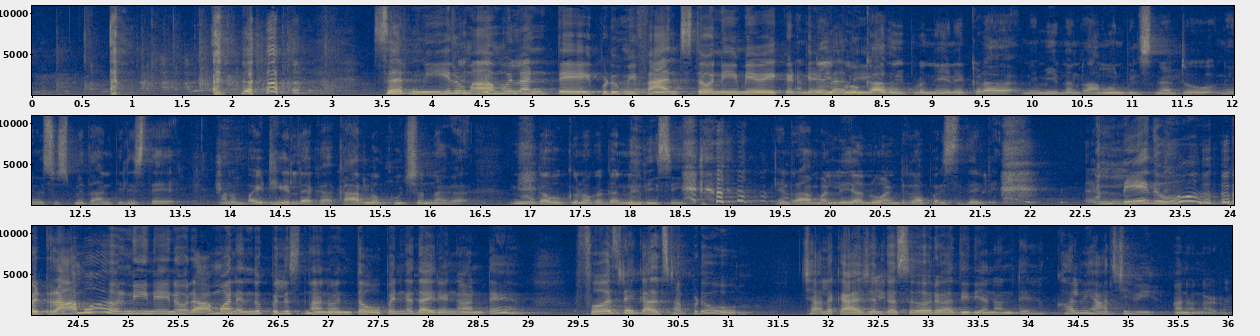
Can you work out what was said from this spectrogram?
సార్ మీరు మామూలు అంటే ఇప్పుడు మీ ఫ్యాన్స్ తోని మేము ఎక్కడికి ఇప్పుడు కాదు ఇప్పుడు నేను ఇక్కడ మీరు నన్ను రాము అని పిలిచినట్టు నేను సుస్మిత అని పిలిస్తే మనం బయటికి వెళ్ళాక కారులో కూర్చున్నాక మీ గవుక్కుని ఒక గన్ను తీసి నేను రా మళ్ళీ అను అంటే నా పరిస్థితి ఏంటి? లేదు బట్ రాము ని నేను రాము అని ఎందుకు పిలుస్తున్నాను ఎంత ఓపెన్గా ధైర్యంగా అంటే ఫస్ట్ డే కలిసినప్పుడు చాలా క్యాజువల్గా సార్ అది ఇది అని అంటే కాల్ మీ ఆర్జీవి అని అన్నాడు.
